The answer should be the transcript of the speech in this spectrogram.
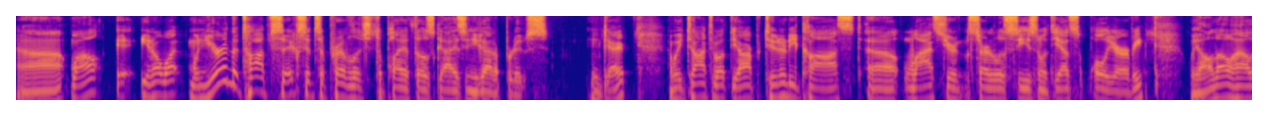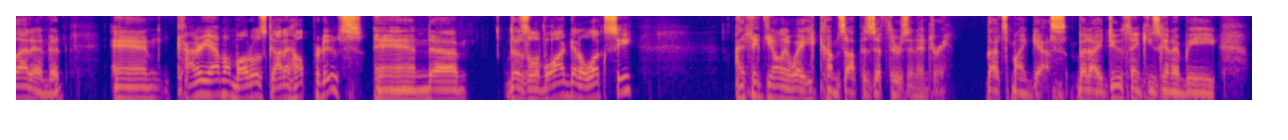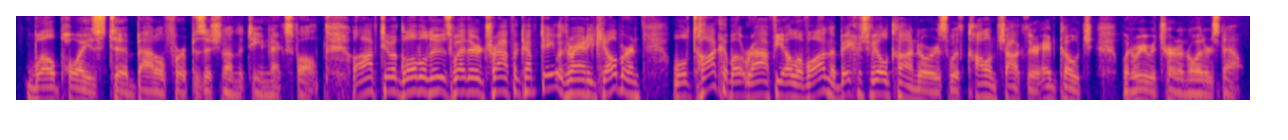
Uh, well, it, you know what? When you're in the top six, it's a privilege to play with those guys, and you got to produce. Okay, and we talked about the opportunity cost uh, last year at the start of the season with Jesse Puljujärvi. We all know how that ended, and Kailer Yamamoto's got to help produce. And um, Does Lavoie get a look see? I think the only way he comes up is if there's an injury. That's my guess. But I do think he's going to be well poised to battle for a position on the team next fall. Off to a global news weather traffic update with Randy Kilburn. We'll talk about Raphael Lavoie the Bakersfield Condors with Colin Chaulk, their head coach, when we return on Oilers Now.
